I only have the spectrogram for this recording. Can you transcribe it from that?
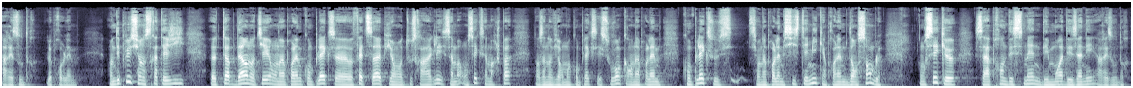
à résoudre le problème. On n'est plus sur une stratégie euh, top-down, entier, on a un problème complexe, euh, faites ça et puis tout sera réglé. On sait que ça marche pas dans un environnement complexe. Et souvent, quand on a un problème complexe ou si, on a un problème systémique, un problème d'ensemble, on sait que ça va prendre des semaines, des mois, des années à résoudre.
